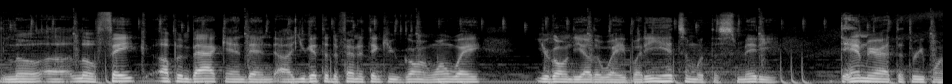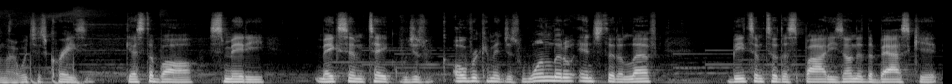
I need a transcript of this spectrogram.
little uh, little fake up and back, and then uh, you get the defender think you're going one way, you're going the other way. But he hits him with the Smitty, damn near at the three point line, which is crazy. Gets the ball, Smitty makes him take just overcommit just one little inch to the left, beats him to the spot. He's under the basket,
